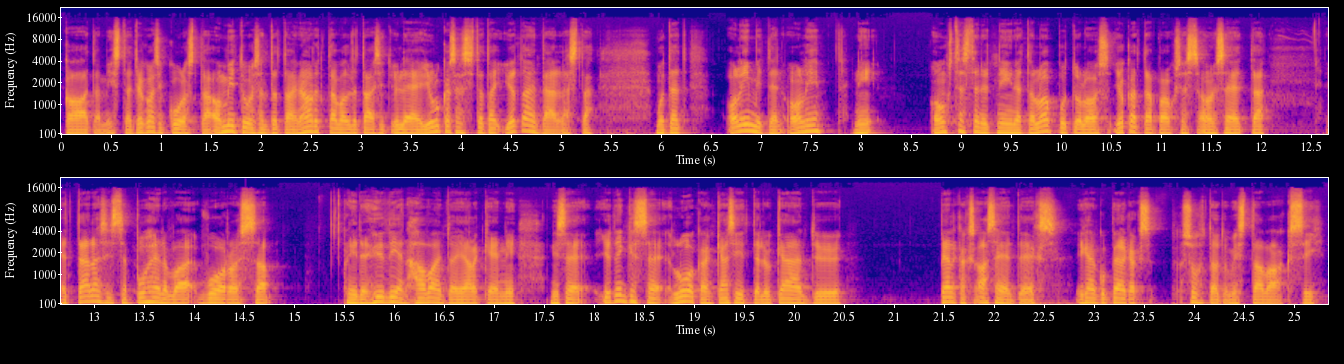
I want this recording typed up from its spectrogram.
kaatamista. Että joko se kuulostaa omituiselta tai naurettavalta tai sitten Yle ei julkaise sitä tai jotain tällaista. Mutta oli miten oli, niin onko tästä nyt niin, että lopputulos joka tapauksessa on se, että, että tällaisissa puheenvuoroissa niiden hyvien havaintojen jälkeen, niin, niin se, jotenkin se luokan käsittely kääntyy pelkäksi asenteeksi, ikään kuin pelkäksi suhtautumistavaksi.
